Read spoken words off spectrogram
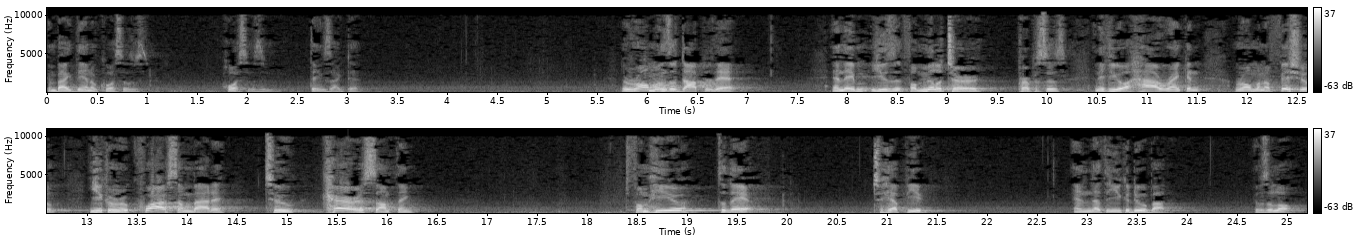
And back then, of course, it was horses and things like that. The Romans adopted that, and they use it for military purposes. And if you're a high ranking Roman official, you can require somebody to carry something from here to there to help you. And nothing you could do about it. It was a law.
